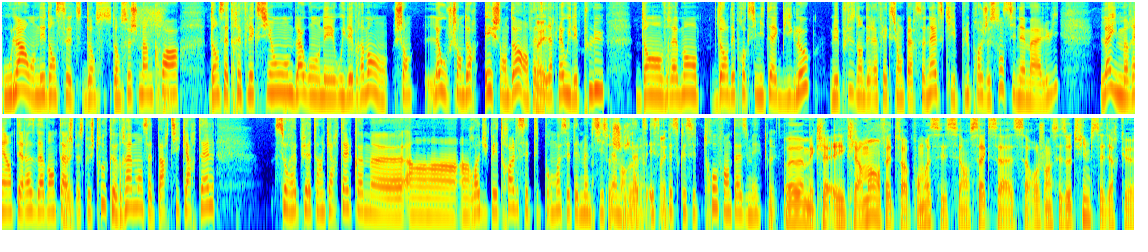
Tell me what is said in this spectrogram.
où là on est dans, cette, dans, ce- dans ce chemin de croix, dans cette réflexion, là où on est, où il est vraiment, là où Chandor est Chandor en fait, c'est-à-dire que là où il est plus dans vraiment dans des proximités avec Biglo, mais plus dans des réflexions personnelles, ce qui est plus proche de son cinéma à lui. Là, il me réintéresse davantage Oui. parce que je trouve que vraiment cette partie cartel. Ça aurait pu être un cartel comme euh, un, un roi du pétrole. C'était pour moi c'était le même système en fait. rien, ouais. parce que c'est trop fantasmé? Ouais, ouais, mais cla- et clairement, en fait, pour moi, c'est en ça que ça, ça rejoint ses autres films. C'est-à-dire que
